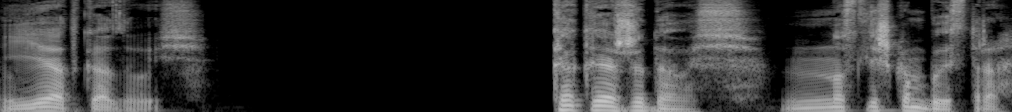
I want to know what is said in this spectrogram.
Я отказываюсь. Как и ожидалось, но слишком быстро.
